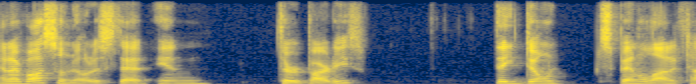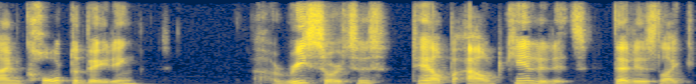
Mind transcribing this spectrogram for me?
And I've also noticed that in third parties, they don't spend a lot of time cultivating uh, resources to help out candidates. That is, like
